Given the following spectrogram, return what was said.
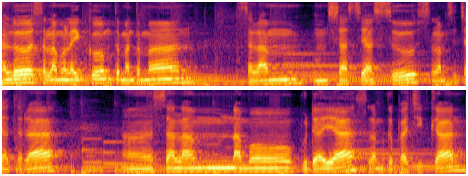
Halo, assalamualaikum teman-teman. Salam Om Swastiastu, salam sejahtera, eh, salam namo budaya, salam kebajikan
